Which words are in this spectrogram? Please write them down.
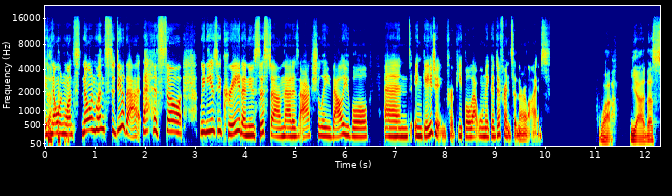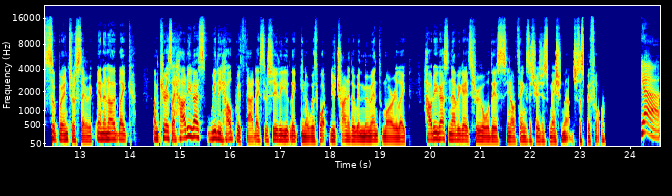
no one wants no one wants to do that. so we need to create a new system that is actually valuable and engaging for people that will make a difference in their lives. Wow. Yeah, that's super interesting. And then I like I'm curious, like how do you guys really help with that? Like especially like, you know, with what you're trying to do with Memento Mori, like how do you guys navigate through all these, you know, things that you just mentioned that just before? Yeah.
